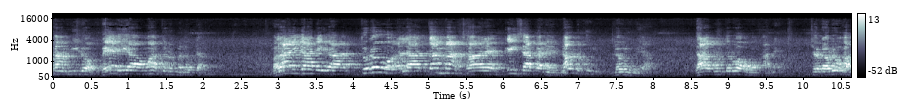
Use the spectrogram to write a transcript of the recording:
ဖန်ပြီးတော့ဘယ်အရာမှသူတို့မလုပ်တာ မလာယကာတွေကသူတို့ကိုအလားတတ်မှတ်ထားတဲ့ကိစ္စကလည်းနောက်တစ်ခုလုံးလို့မရဒါကိုသူတို့ကဝန်ခံတယ်ကျွန်တော်တို့ဟာ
